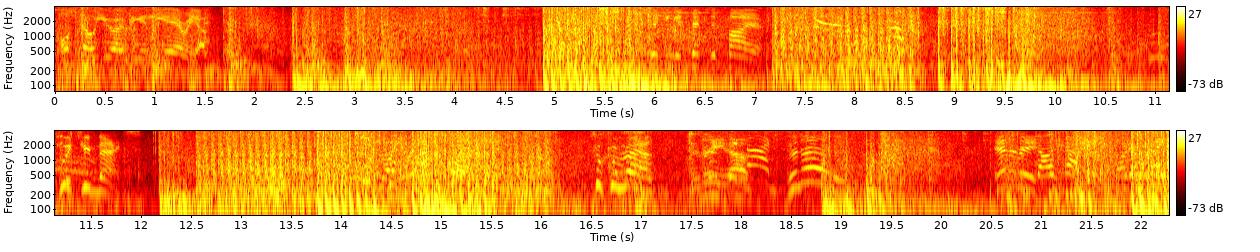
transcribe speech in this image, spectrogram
Hostile UAV in the area. Taking effective fire. Switching mags. Took a round. Grenade out. Grenade! Enemy! Solid copy. Order strike.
